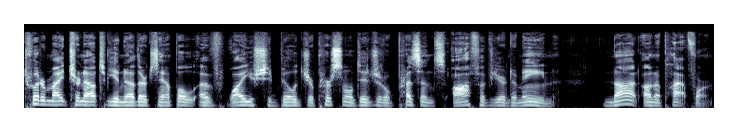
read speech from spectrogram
Twitter might turn out to be another example of why you should build your personal digital presence off of your domain, not on a platform.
